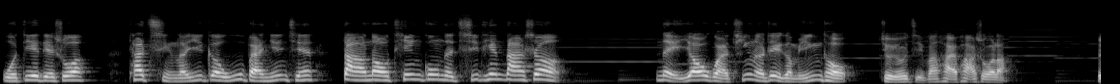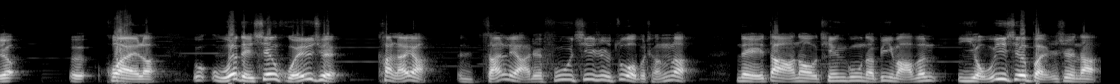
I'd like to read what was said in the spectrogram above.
我爹爹说他请了一个五百年前大闹天宫的齐天大圣。”那妖怪听了这个名头，就有几分害怕，说了：“哎呦，呃，坏了，我我得先回去。”看来呀，咱俩这夫妻是做不成了。那大闹天宫的弼马温有一些本事呢，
